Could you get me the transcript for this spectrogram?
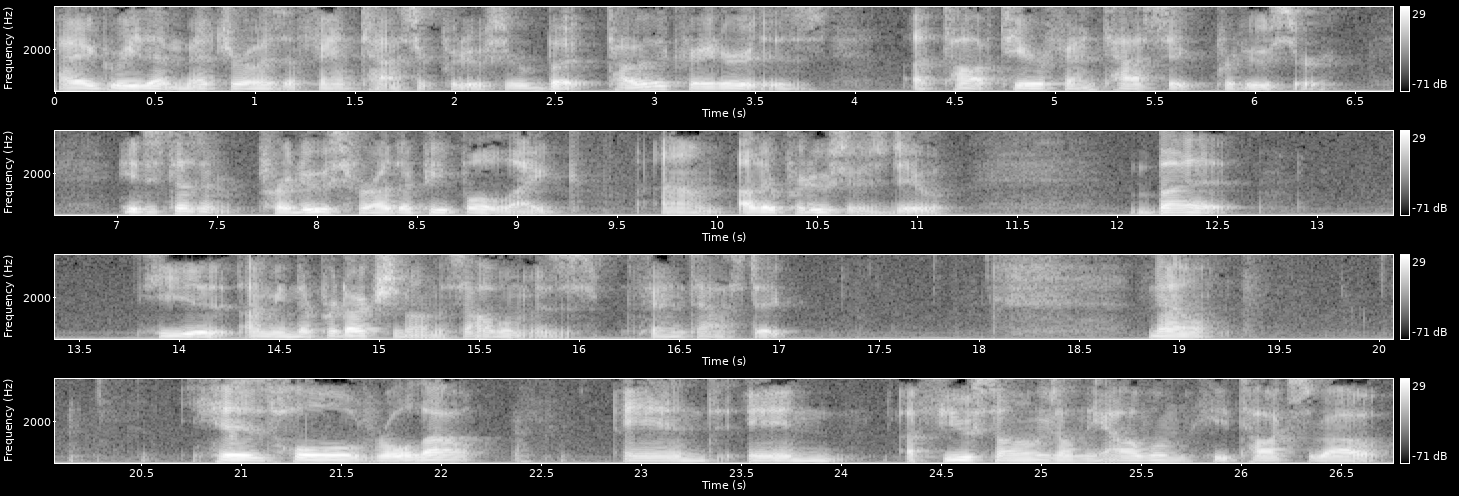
I agree that Metro is a fantastic producer, but Tyler the Creator is a top tier, fantastic producer. He just doesn't produce for other people like um, other producers do. But he I mean the production on this album is fantastic. Now his whole rollout and in a few songs on the album he talks about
